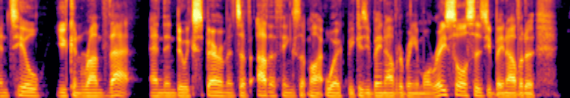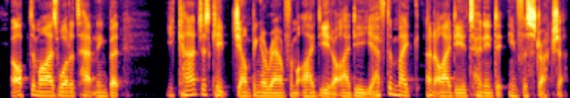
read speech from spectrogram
until you can run that and then do experiments of other things that might work because you've been able to bring in more resources, you've been able to optimize what it's happening, but you can't just keep jumping around from idea to idea. You have to make an idea turn into infrastructure.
